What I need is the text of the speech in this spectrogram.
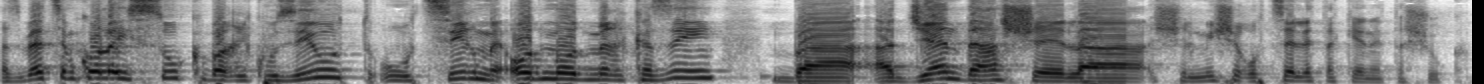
אז בעצם כל העיסוק בריכוזיות הוא ציר מאוד מאוד מרכזי באג'נדה של, ה... של מי שרוצה לתקן את השוק.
